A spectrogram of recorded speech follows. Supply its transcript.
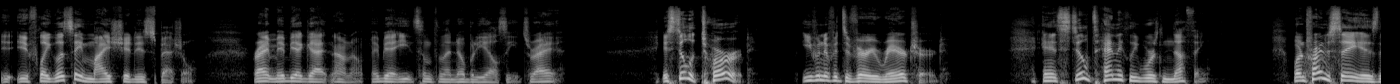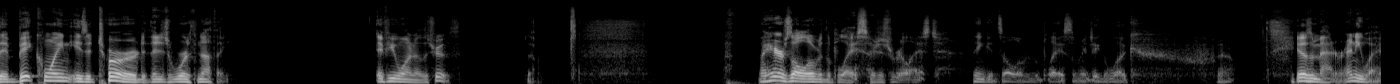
If like, let's say my shit is special, right? Maybe I got, I don't know, maybe I eat something that nobody else eats, right? It's still a turd, even if it's a very rare turd, and it's still technically worth nothing. What I'm trying to say is that Bitcoin is a turd that is worth nothing. If you want to know the truth, so my hair's all over the place. I just realized. I think it's all over the place. Let me take a look. It doesn't matter. Anyway,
